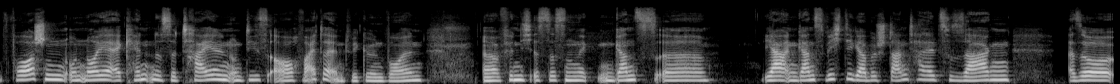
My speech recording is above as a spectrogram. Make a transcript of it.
forschen und neue Erkenntnisse teilen und dies auch weiterentwickeln wollen, äh, finde ich, ist das ein, ein ganz, äh, ja, ein ganz wichtiger Bestandteil zu sagen, also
